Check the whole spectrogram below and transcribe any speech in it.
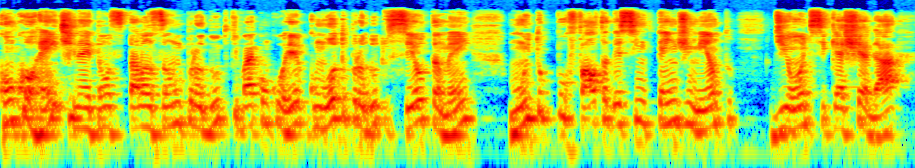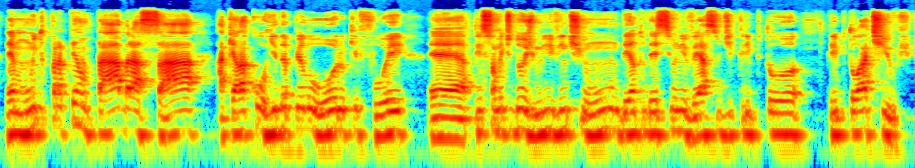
concorrentes, né? Então você está lançando um produto que vai concorrer com outro produto seu também, muito por falta desse entendimento de onde se quer chegar, né? Muito para tentar abraçar aquela corrida pelo ouro que foi, é, principalmente 2021, dentro desse universo de cripto, criptoativos.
